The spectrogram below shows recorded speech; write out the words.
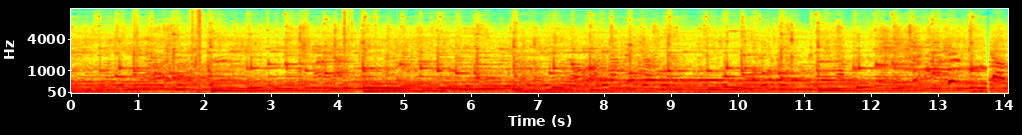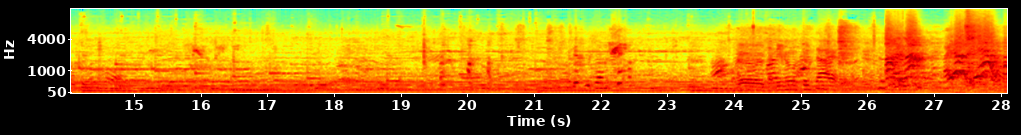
ง เออคันนี้เขาขึ้นได้ไปมาไปเด้อไป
